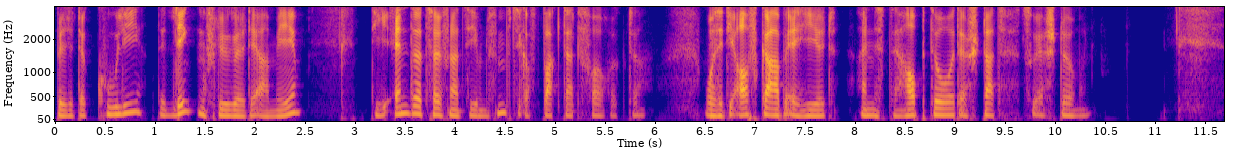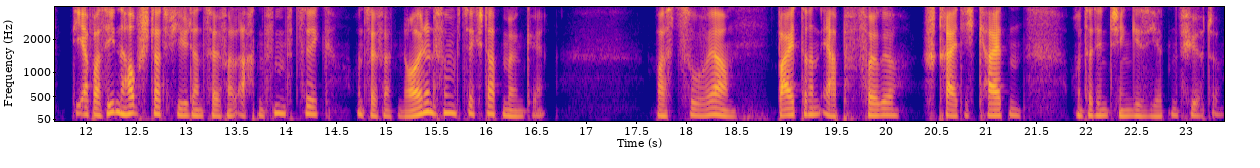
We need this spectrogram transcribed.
bildete Kuli den linken Flügel der Armee, die Ende 1257 auf Bagdad vorrückte, wo sie die Aufgabe erhielt, eines der Haupttore der Stadt zu erstürmen. Die Abbasiden-Hauptstadt fiel dann 1258 und 1259 statt Mönke, was zu ja, weiteren Erbfolgestreitigkeiten unter den Chingisierten führte.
